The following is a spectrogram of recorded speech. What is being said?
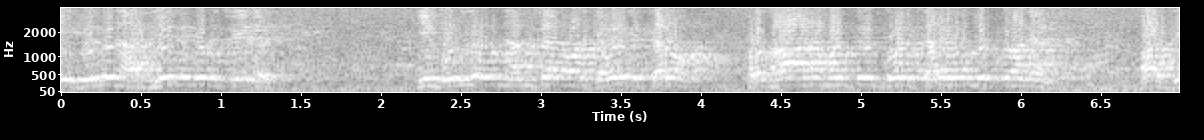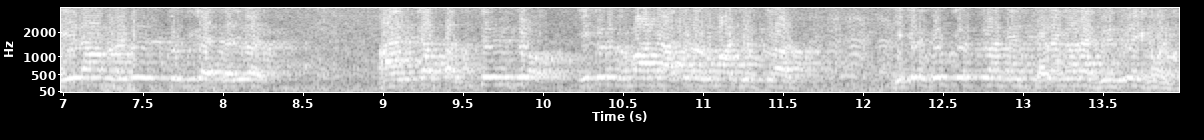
ఈ బిల్లును అధ్యయనం కూడా చేయలేదు. ఈ గుడిలో ఉన్న అంశాలు వాళ్ళకి ఎవరికి తెరవం ప్రధానమంత్రి కూడా తెరవని చెప్తున్నాను నేను. ఆ జయరాం రమేష్ కొద్దిగా చదివాడు. ఆయన కాస్త అతి తెలివితో ఇక్కడ ఒక మాట అక్కడ ఒక మాట చెప్తున్నాడు. ఇక్కడ కూడా చెప్తున్నాను నేను తెలంగాణ వ్యతిరేకమని.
